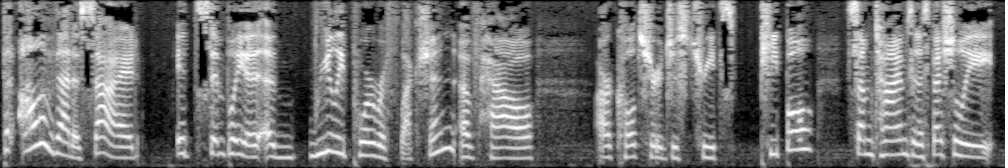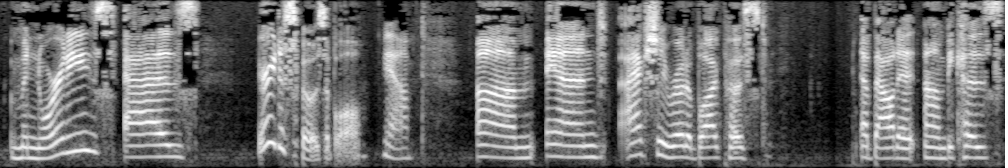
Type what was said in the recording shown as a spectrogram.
But all of that aside, it's simply a, a really poor reflection of how our culture just treats people sometimes, and especially minorities, as very disposable. Yeah. Um, and I actually wrote a blog post about it um, because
